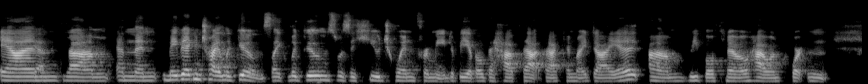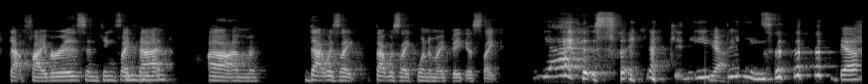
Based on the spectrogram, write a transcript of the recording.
and yeah. um, and then maybe I can try legumes. Like legumes was a huge win for me to be able to have that back in my diet. Um, we both know how important that fiber is and things like mm-hmm. that. Um, that was like that was like one of my biggest like yes like I can eat yeah. beans. yeah.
